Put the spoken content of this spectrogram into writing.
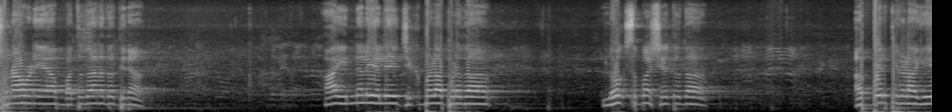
ಚುನಾವಣೆಯ ಮತದಾನದ ದಿನ. ಆ ಹಿನ್ನೆಲೆಯಲ್ಲಿ ಚಿಕ್ಕಬಳ್ಳಾಪುರದ ಲೋಕಸಭಾ ಕ್ಷೇತ್ರದ ಅಭ್ಯರ್ಥಿಗಳಾಗಿ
